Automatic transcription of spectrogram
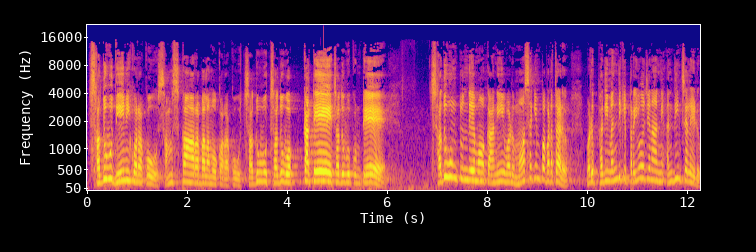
చదువు దేని కొరకు? సంస్కార బలము కొరకు. చదువు చదువు ఒక్కటే చదువుకుంటే చదువు ఉంటుందేమో కానీ వాడు మోసగింపబడతాడు. వాడు పది మందికి ప్రయోజనాన్ని అందించలేడు.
